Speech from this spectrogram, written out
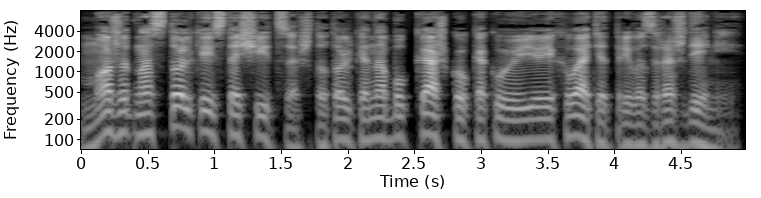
Может настолько истощиться, что только на букашку, какую ее и хватит при возрождении.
